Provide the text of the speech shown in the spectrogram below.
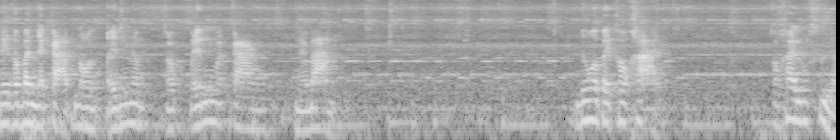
นี่ก็บรรยากาศนอนเต็นท์นะเอาเต็นท์มากลางในบ้านนึกว่าไปเข้าค่าย เข้าค่ายลูกเสือ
